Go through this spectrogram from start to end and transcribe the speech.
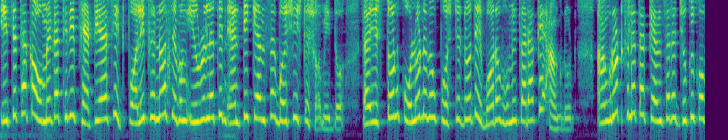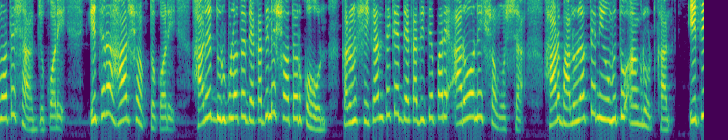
এতে থাকা omega three fatty acid, polyphenols এবং ইউরোলেথিন অ্যান্টি ক্যান্সার বৈশিষ্ট্য সমৃদ্ধ। তাই স্তন, কোলন এবং পোস্টের রোধে বড় ভূমিকা রাখে আখরোট আখরোট খেলে তা ক্যান্সারের ঝুঁকি কমাতে সাহায্য করে। এছাড়া হাড় শক্ত করে। হাড়ের দুর্বলতা দেখা দিলে সতর্ক হন, কারণ সেখান থেকে দেখা দিতে পারে আরও অনেক সমস্যা। হাড় ভালো রাখতে নিয়মিত আখরোট খান। এতে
